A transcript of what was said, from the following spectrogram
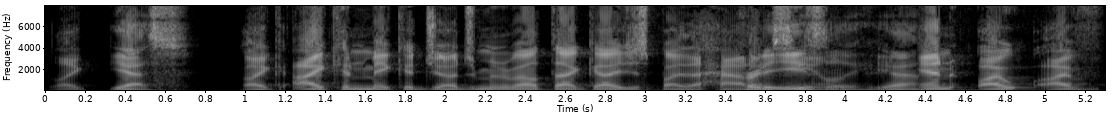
like Yes. like I can make a judgment about that guy just by the hat. Pretty easily, on. yeah. And I, I've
